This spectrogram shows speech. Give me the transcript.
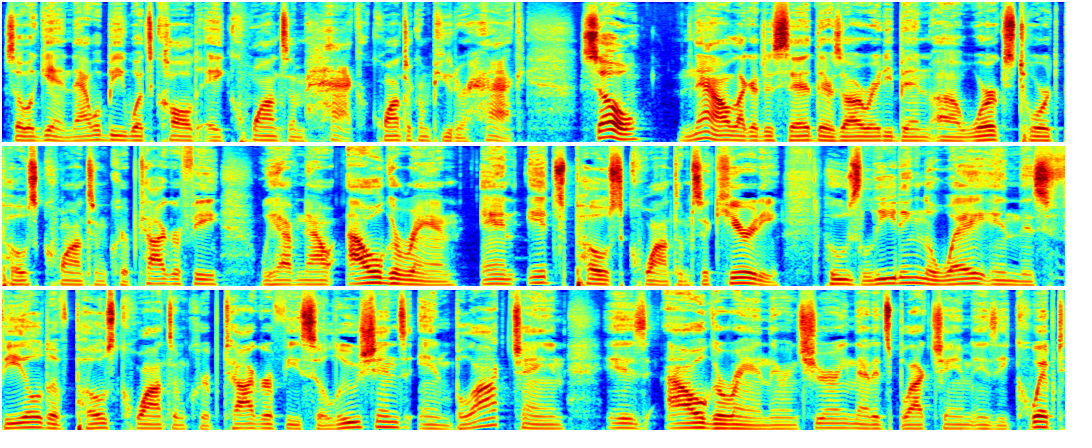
So again, that would be what's called a quantum hack, quantum computer hack. So now, like I just said, there's already been uh, works toward post quantum cryptography. We have now Algorand and its post quantum security. Who's leading the way in this field of post quantum cryptography solutions in blockchain is Algorand. They're ensuring that its blockchain is equipped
